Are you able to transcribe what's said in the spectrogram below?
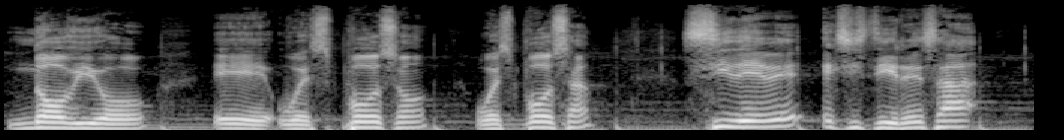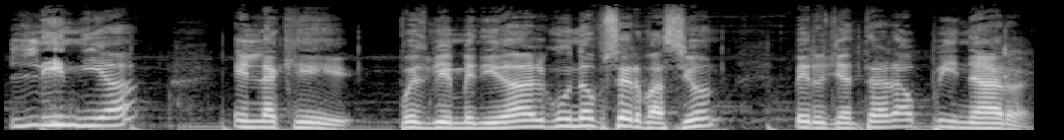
novio eh, o esposo o esposa, sí debe existir esa línea en la que, pues bienvenida a alguna observación, pero ya entrar a opinar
